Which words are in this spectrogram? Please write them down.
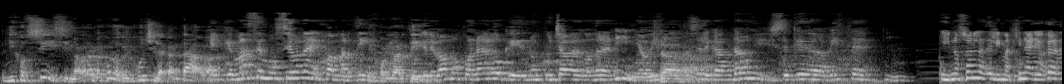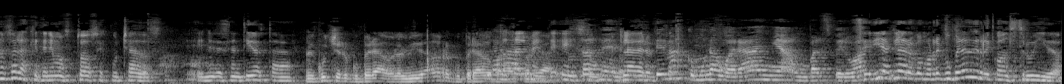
Dijo, sí, sí, ahora me acuerdo que el Cuchi la cantaba. El que más emociona es Juan Martín. Juan Martín. Porque le vamos con algo que no escuchaba de cuando era niño, ¿viste? Entonces le cantamos y se queda, ¿viste? Mm. Y no son las del imaginario, claro, no son las que tenemos todos escuchados. En ese sentido está. El cuche recuperado, lo olvidado recuperado para Totalmente, eso. Totalmente. Claro. Temas como una guaraña, un vals peruano. Sería, claro, como recuperado y reconstruido.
